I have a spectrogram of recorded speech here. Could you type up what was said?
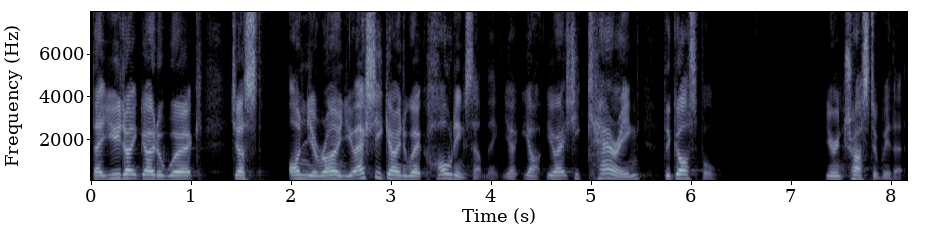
that you don't go to work just on your own. You're actually going to work holding something. You're, you're, you're actually carrying the gospel. You're entrusted with it.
